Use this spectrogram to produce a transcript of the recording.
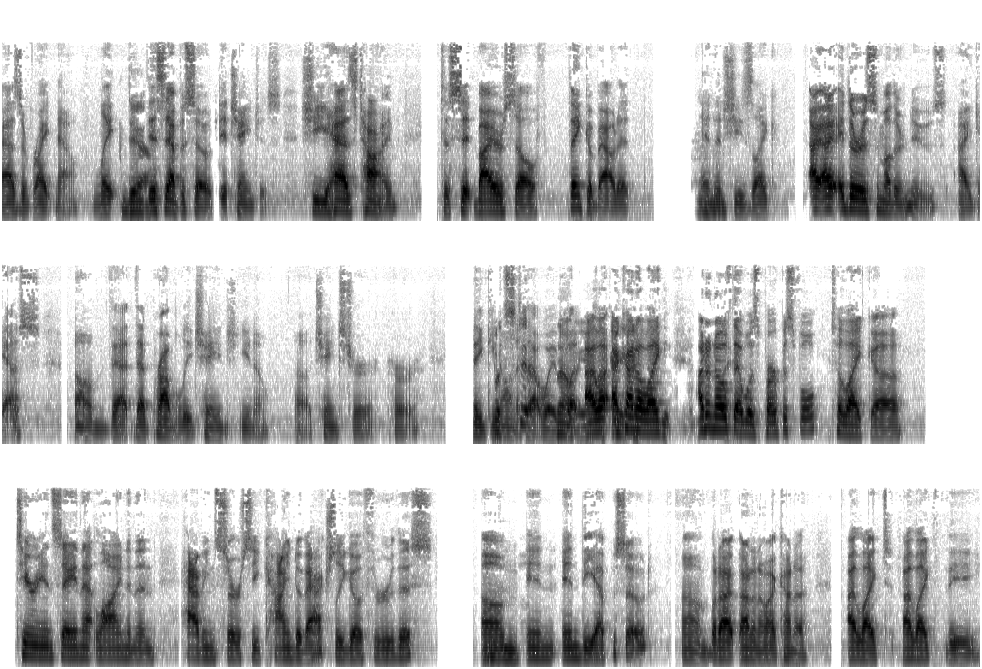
As of right now, late Yeah. this episode, it changes. She has time to sit by herself, think about it, and Mm-hmm. then she's like, I, I, there is some other news, I guess, um, that that probably changed, you know, uh, changed her her thinking But on still, it that way. no, but yeah, I, I I- kind of like. I don't know if that was purposeful to like uh, Tyrion saying that line and then having Cersei kind of actually go through this um, Mm-hmm. in in the episode. Um, but I I don't know. I kind of I liked I liked the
